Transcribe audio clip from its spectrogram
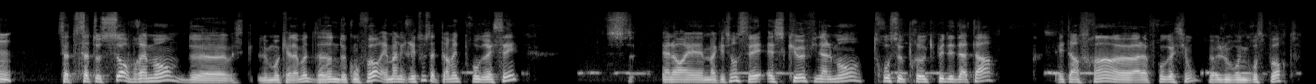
mm. ça, ça, te sort vraiment de le mot qu'à la mode, de ta zone de confort. Et malgré tout, ça te permet de progresser. Alors, ma question, c'est est-ce que finalement, trop se préoccuper des data, est un frein euh, à la progression? J'ouvre une grosse porte.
